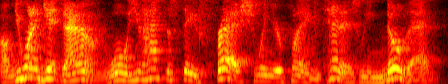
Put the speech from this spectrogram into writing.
Um, you want to get down. Well, you have to stay fresh when you're playing tennis. We know that.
